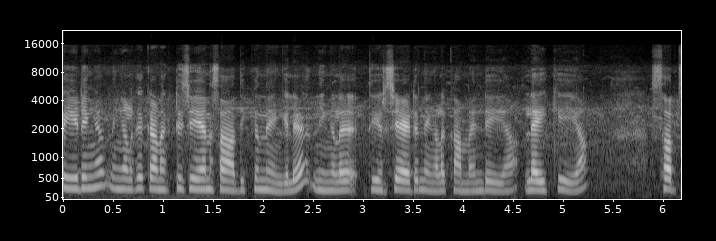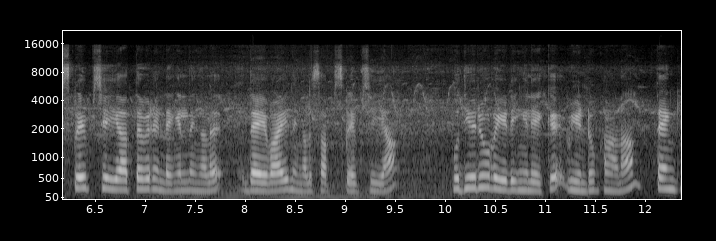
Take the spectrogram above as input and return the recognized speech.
റീഡിങ് നിങ്ങൾക്ക് കണക്ട് ചെയ്യാൻ സാധിക്കുന്നെങ്കിൽ നിങ്ങൾ തീർച്ചയായിട്ടും നിങ്ങൾ കമന്റ് ചെയ്യുക ലൈക്ക് ചെയ്യുക. സബ്സ്ക്രൈബ് ചെയ്യാത്തവരുണ്ടെങ്കിൽ നിങ്ങൾ ദയവായി നിങ്ങൾ സബ്സ്ക്രൈബ് ചെയ്യുക. പുതിയൊരു റീഡിങ്ങിലേക്ക് വീണ്ടും കാണാം. താങ്ക്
